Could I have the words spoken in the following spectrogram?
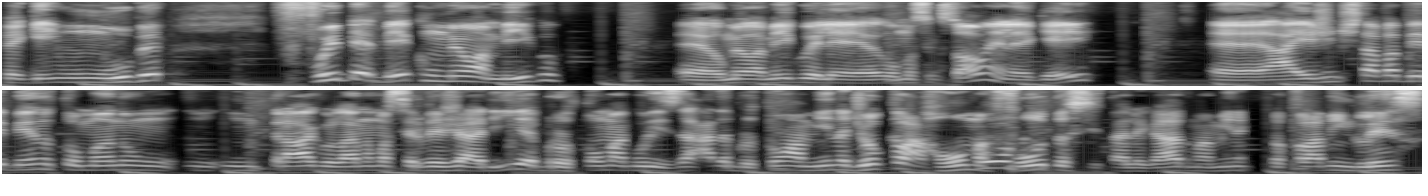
Peguei um Uber, fui beber com o meu amigo. É, o meu amigo, ele é homossexual, ele é gay. É, aí a gente tava bebendo, tomando um, um- um trago lá numa cervejaria, brotou uma gurizada, brotou uma mina de Oklahoma, Porra. foda-se, tá ligado? Uma mina que eu falava inglês.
